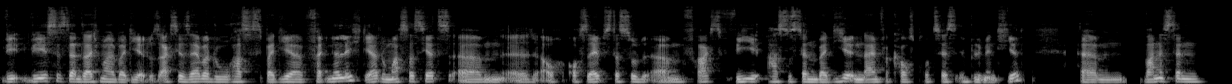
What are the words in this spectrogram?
wie, wie ist es dann, sag ich mal, bei dir? Du sagst ja selber, du hast es bei dir verinnerlicht, ja, du machst das jetzt ähm, äh, auch, auch selbst, dass du ähm, fragst, wie hast du es denn bei dir in deinen Verkaufsprozess implementiert? Ähm, wann ist denn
